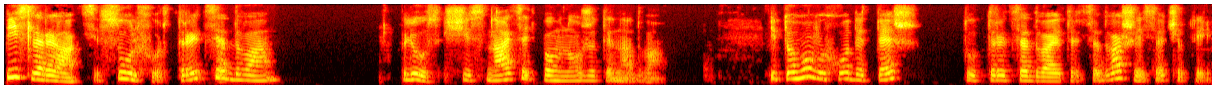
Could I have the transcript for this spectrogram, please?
Після реакції сульфур 32 плюс 16 помножити на 2. І того виходить теж тут 32 і 32, 64.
